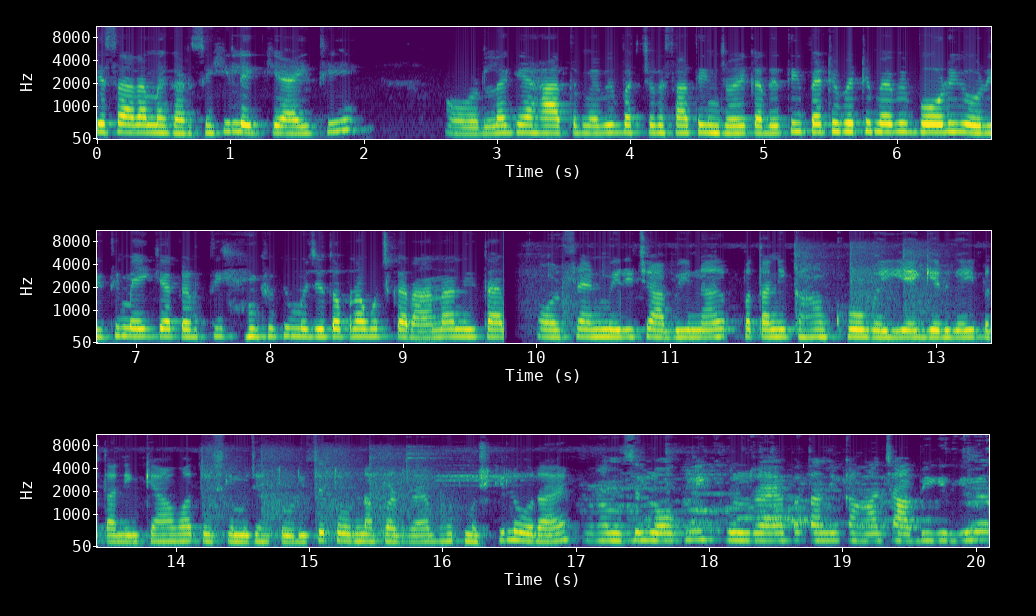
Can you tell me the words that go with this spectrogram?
ये सारा मैं घर से ही लेके आई थी और लगे हाथ में भी बच्चों के साथ इंजॉय कर रही थी। बैठी बैठी मैं भी बोर ही हो रही थी, मैं ही क्या करती? क्योंकि मुझे तो अपना कुछ कराना नहीं था। और फ्रेंड मेरी चाबी ना पता नहीं कहाँ खो गई है, गिर गई, पता नहीं क्या हुआ तो इसलिए मुझे हथौड़ी से तोड़ना पड़ रहा है, बहुत मुश्किल हो रहा है। और हमसे लॉक नहीं खुल रहा है, पता नहीं कहाँ चाबी गिर गई है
